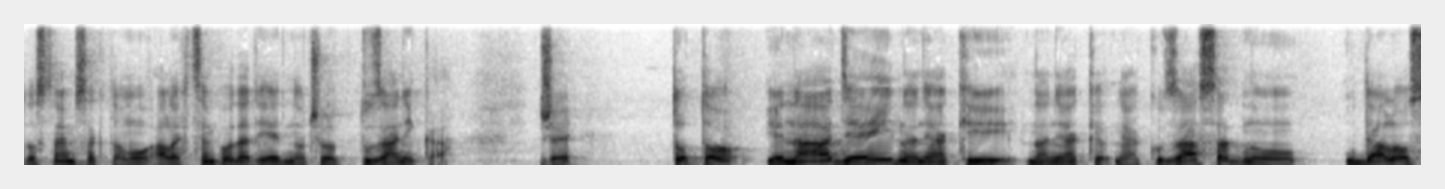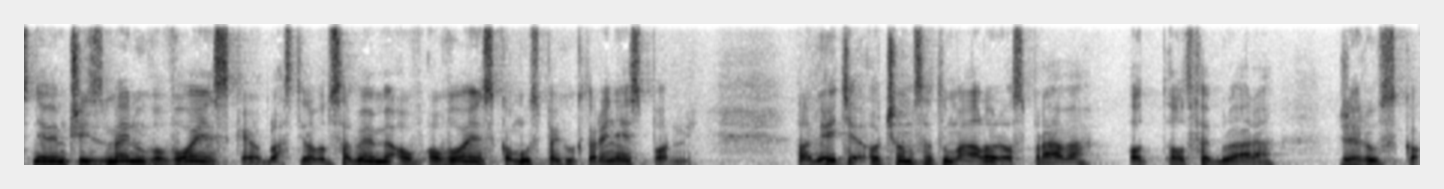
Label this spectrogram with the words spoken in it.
dostanem sa k tomu, ale chcem povedať jedno, čo tu zaniká. Že toto je nádej na, nejaký, na nejakú, nejakú zásadnú udalosť, neviem, či zmenu vo vojenskej oblasti, lebo tu sa bavíme o, o vojenskom úspechu, ktorý nie je sporný. Ale viete, o čom sa tu málo rozpráva od, od februára? Že Rusko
